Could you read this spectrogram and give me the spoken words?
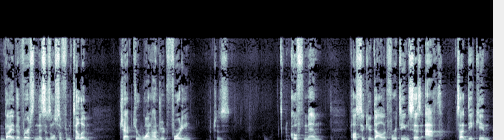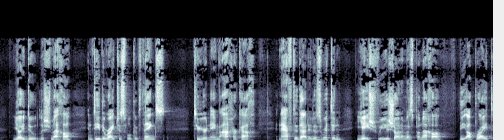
by the verse, and this is also from Tilim, chapter 140, which is Kuf Mem, Pasuk Yudalit 14, says, Ach tzadikim yoidu lishmecha, indeed the righteous will give thanks to your name. Acharkach, and after that it is written, Yeshvu yesharim espanecha, the upright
